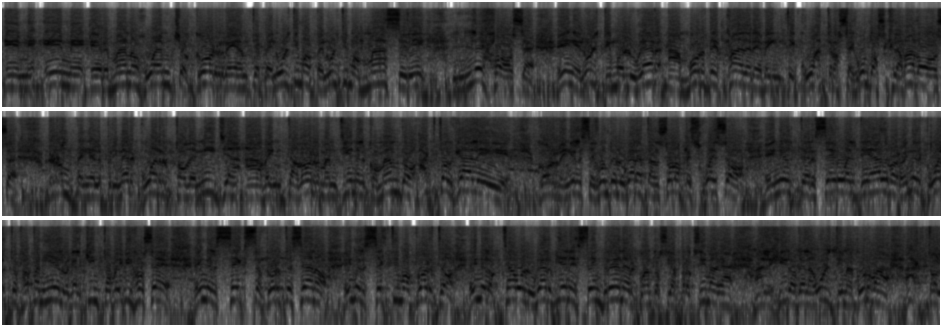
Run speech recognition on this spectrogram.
MM. Hermano Juancho ante penúltimo, penúltimo Masseri, lejos. En el último lugar, Amor de Padre, 24 segundos clavados. Rompen el primer cuarto de milla. Aventador mantiene el comando. Actor Gali corre en el segundo lugar a tan solo pescuezo. En el tercero, el de Álvaro. En el cuarto, Papanielo. En el quinto, Baby José. En el sexto, Cortesano. En el séptimo, Puerto. En el octavo lugar viene Steinbrenner cuando se aproximan al giro de la última curva. Actor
